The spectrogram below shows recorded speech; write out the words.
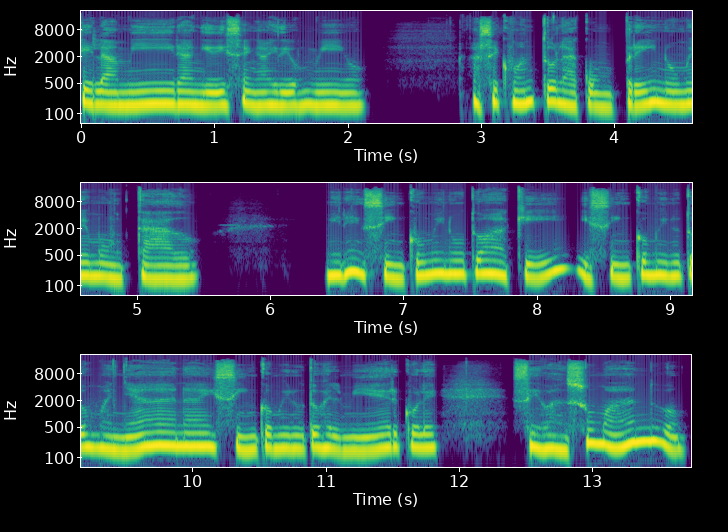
que la miran y dicen, ay Dios mío, ¿hace cuánto la compré y no me he montado? Miren, cinco minutos aquí y cinco minutos mañana y cinco minutos el miércoles. se van sumando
